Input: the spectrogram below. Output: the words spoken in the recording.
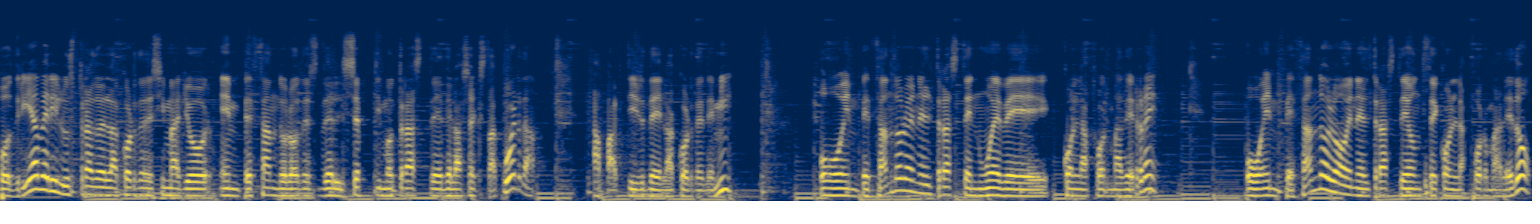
podría haber ilustrado el acorde de Si mayor empezándolo desde el séptimo traste de la sexta cuerda, a partir del acorde de Mi, o empezándolo en el traste 9 con la forma de Re, o empezándolo en el traste 11 con la forma de Do.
